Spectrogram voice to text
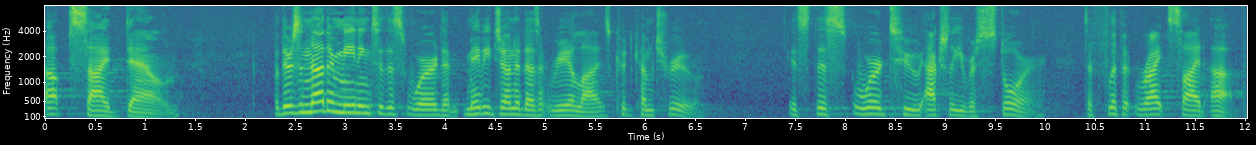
upside down. But there's another meaning to this word that maybe Jonah doesn't realize could come true. It's this word to actually restore, to flip it right side up.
